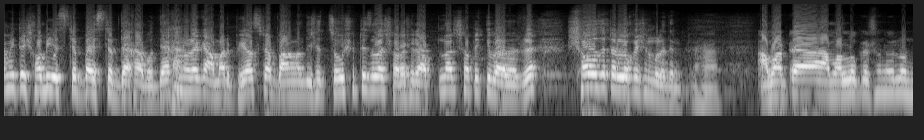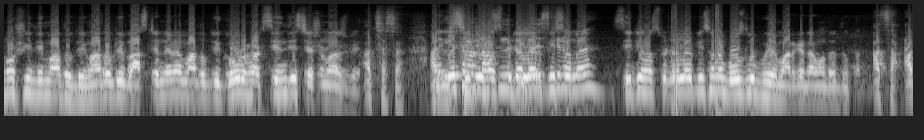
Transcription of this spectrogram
আমি তো সবই স্টেপ বাই স্টেপ দেখাবো। দেখানোর আগে আমার ভিউয়ার্সরা বাংলাদেশের চৌষট্টি জেলা সরাসরি আপনার সাথে কীভাবে আসবে সহজ একটা লোকেশন বলে দেন। হ্যাঁ। আমারটা আমার লোকেশন হলো নরসিংদী মাধবদী। মাধবদী বাস স্ট্যান্ড নেমে মাধবদী গৌরহাট সিএনজি স্টেশন আসবে। আচ্ছা আচ্ছা। আর এছাড়া সিটি হসপিটালের পিছনে সিটি হসপিটালের পিছনে বজলু ভুয়ে মার্কেট আমাদের দোকান। আচ্ছা আর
